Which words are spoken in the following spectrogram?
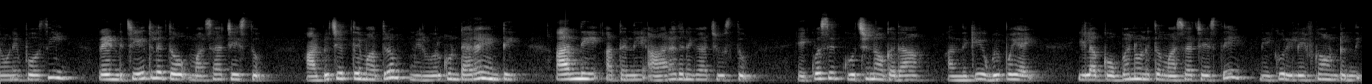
నూనె పోసి రెండు చేతులతో మసాజ్ చేస్తూ అడ్డు చెప్తే మాత్రం మీరు ఊరుకుంటారా ఏంటి? అంది అతన్ని ఆరాధనగా చూస్తూ. ఎక్కువసేపు కూర్చున్నావు కదా అందుకే ఉబ్బిపోయాయి. ఇలా కొబ్బరి నూనెతో మసాజ్ చేస్తే నీకు రిలీఫ్గా ఉంటుంది.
